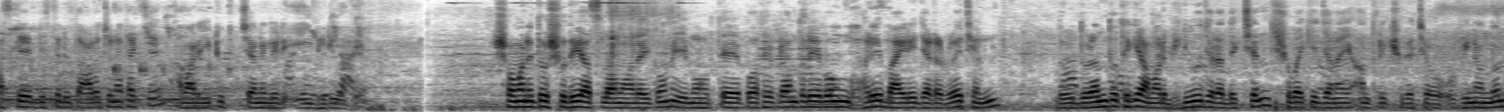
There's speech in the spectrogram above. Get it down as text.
আজকে বিস্তারিত আলোচনা থাকছে আমার ইউটিউব চ্যানেলের এই ভিডিওতে। সমানিত সুধী, আসসালামু আলাইকুম। এই মুহূর্তে পথে প্রান্তরে এবং ঘরে বাইরে যারা রয়েছেন, দূর দূরান্ত থেকে আমার ভিডিও যারা দেখছেন, সবাইকে জানাই আন্তরিক শুভেচ্ছা ও অভিনন্দন।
